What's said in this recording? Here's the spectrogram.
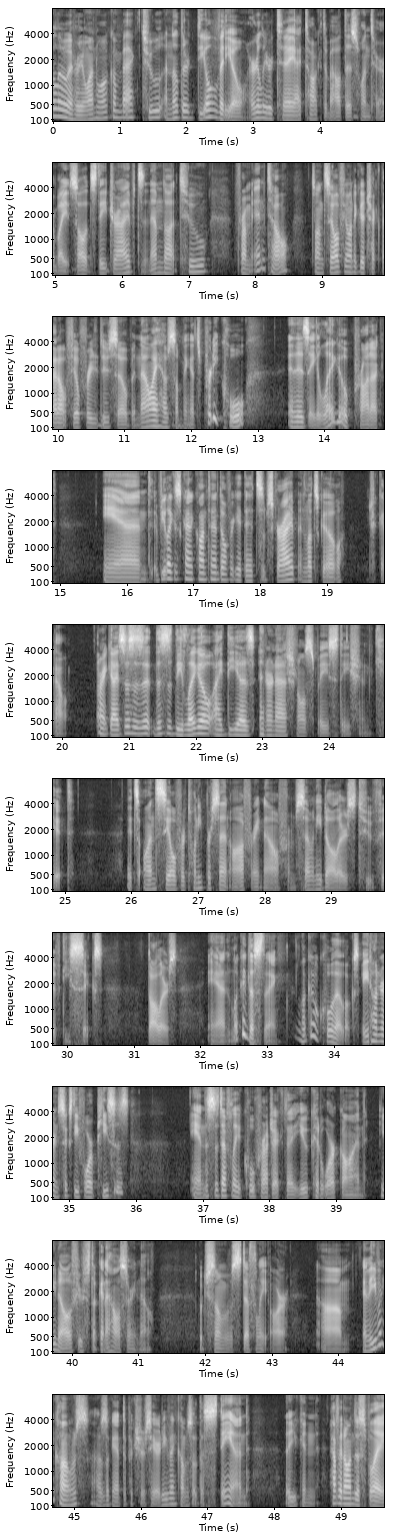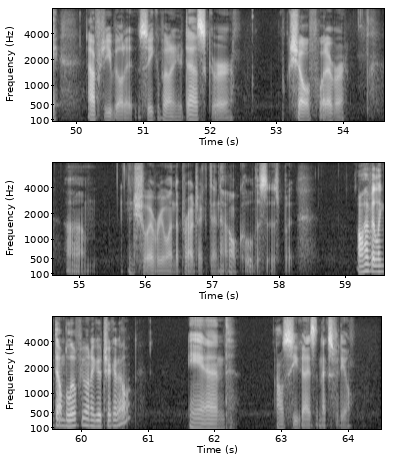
Hello everyone, welcome back to another deal video. Earlier today I talked about this 1 terabyte solid state drive. It's an M.2 from Intel. It's on sale if you want to go check that out, feel free to do so. But now I have something that's pretty cool. It is a Lego product. And if you like this kind of content, don't forget to hit subscribe and let's go check it out. Alright guys, this is it. This is the LEGO Ideas International Space Station kit. It's on sale for 20% off right now from $70 to $56. And look at this thing. Look how cool that looks. 864 pieces. And this is definitely a cool project that you could work on, you know, if you're stuck in a house right now, which some of us definitely are. Um, and it even comes, I was looking at the pictures here, it even comes with a stand that you can have it on display after you build it. So you can put it on your desk or shelf, whatever. Um, show everyone the project and how cool this is. But I'll have it linked down below if you want to go check it out. And I'll see you guys in the next video.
